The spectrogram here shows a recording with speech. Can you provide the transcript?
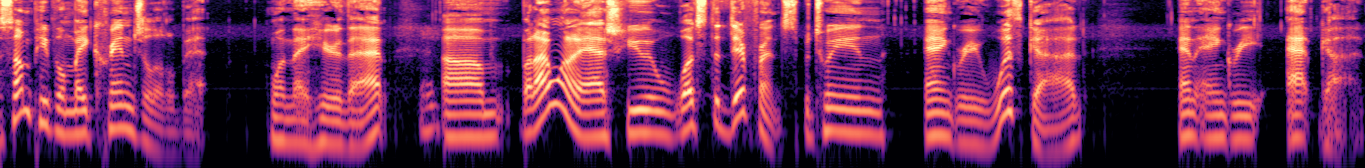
some people may cringe a little bit when they hear that. Um, but I want to ask you what's the difference between angry with God and angry at God?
